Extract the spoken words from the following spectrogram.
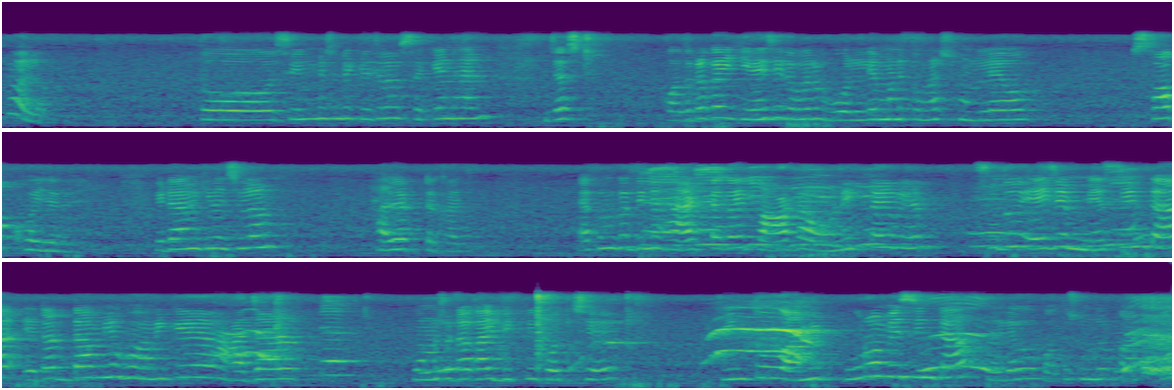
কী হলো সিউং মেশিনটা কিনেছিলাম সেকেন্ড হ্যান্ড জাস্ট কত টাকায় কিনেছি তোমাদের বললে মানে তোমরা শুনলেও শখ হয়ে যাবে। এটা আমি কিনেছিলাম হাজার টাকায়। এখনকার দিনে হাজার টাকায় পাওয়াটা অনেকটাই শুধু এই যে মেশিনটা এটার দামই অনেকে হাজার পনেরোশো টাকায় বিক্রি করছে। কিন্তু আমি পুরো মেশিনটা দেখো কত সুন্দর কাঠটা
